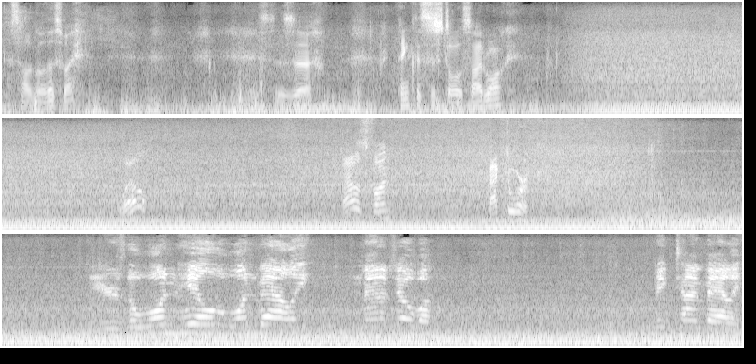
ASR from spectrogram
Guess I'll go this way. This is, uh, I think this is still a sidewalk. Well, that was fun. Back to work. Here's the one hill, the one valley in Manitoba. Big time valley.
